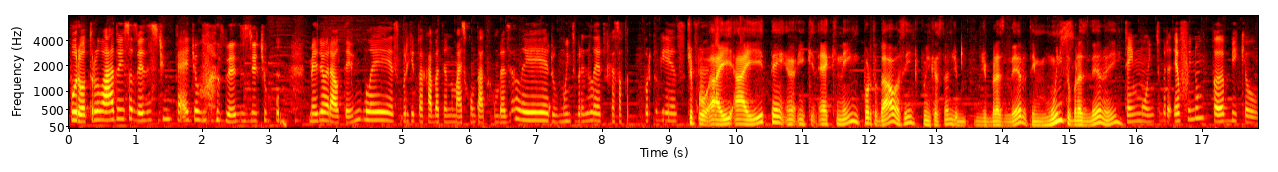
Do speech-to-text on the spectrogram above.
Por outro lado, isso às vezes te impede algumas vezes de, tipo, melhorar o teu inglês, porque tu acaba tendo mais contato com brasileiro, muito brasileiro, fica só falando português. Tipo, sabe? aí, aí tem. É que nem em Portugal, assim, tipo, em questão de, de brasileiro, tem muito brasileiro aí. Tem muito. Eu fui num pub que eu,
